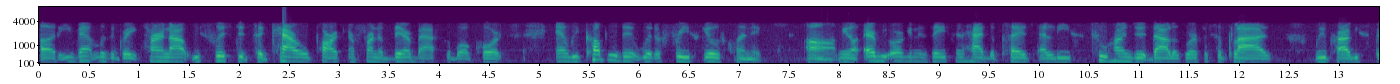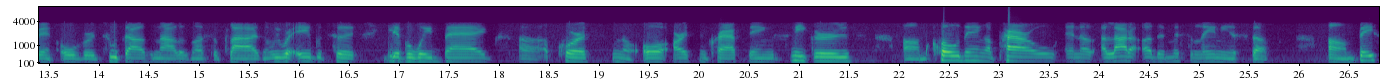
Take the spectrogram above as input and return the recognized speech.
uh, the event was a great turnout. We switched it to Carroll Park in front of their basketball courts, and we coupled it with a free skills clinic. Um, you know, every organization had to pledge at least $200 worth of supplies. We probably spent over $2,000 on supplies, and we were able to give away bags, uh, of course, you know, all arts and craft things, sneakers, um, clothing, apparel, and a, a lot of other miscellaneous stuff. Um, based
